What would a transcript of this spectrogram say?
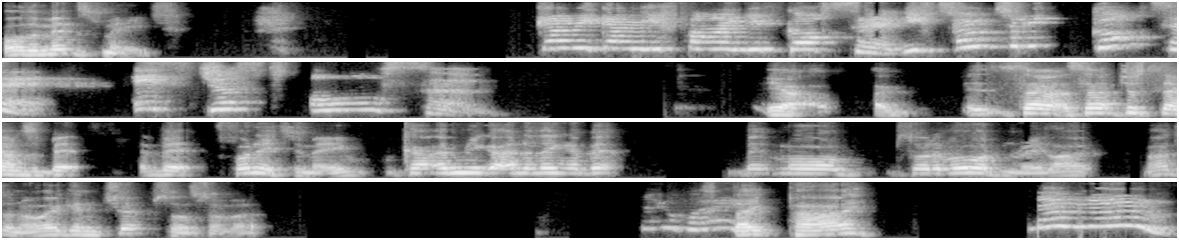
or the mincemeat? Gary, Gary, you're fine. You've got it. You've totally got it. It's just awesome. Yeah, uh, it sounds it just sounds a bit a bit funny to me. Haven't you got anything a bit bit more sort of ordinary, like I don't know, egg and chips or something? No way. Steak pie? No, no,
